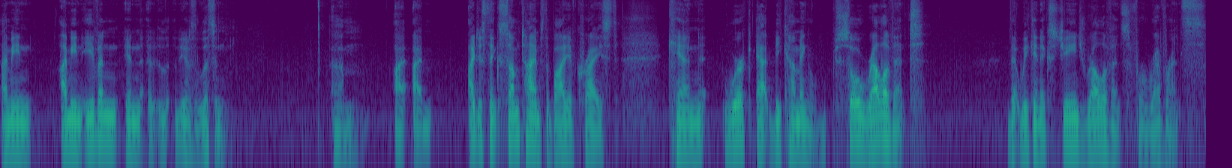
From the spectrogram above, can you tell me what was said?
I mean, I mean, even in, you know, listen, um, I, I'm, I just think sometimes the body of Christ can work at becoming so relevant that we can exchange relevance for reverence.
